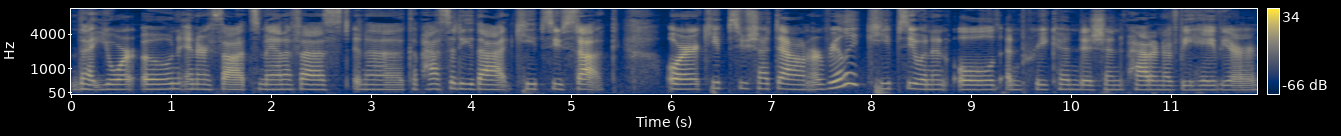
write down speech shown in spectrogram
that your own inner thoughts manifest in a capacity that keeps you stuck or keeps you shut down or really keeps you in an old and preconditioned pattern of behavior?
